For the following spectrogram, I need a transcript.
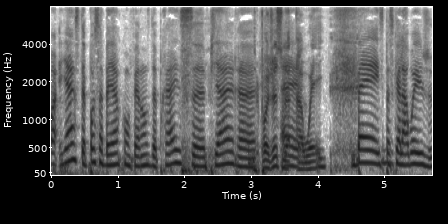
Ouais, hier, c'était pas sa meilleure conférence de presse, euh, Pierre. Euh, pas juste le euh, Huawei. Ben, c'est parce que la Huawei, je,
